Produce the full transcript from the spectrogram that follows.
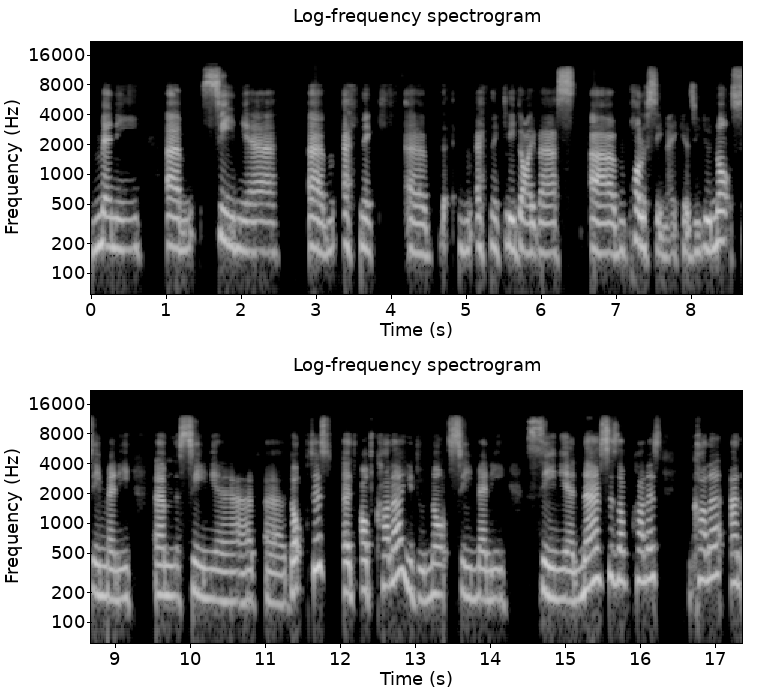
many um, senior um, ethnic, uh, ethnically diverse um, policymakers. You do not see many um, senior uh, doctors of color. You do not see many senior nurses of colors, color. And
